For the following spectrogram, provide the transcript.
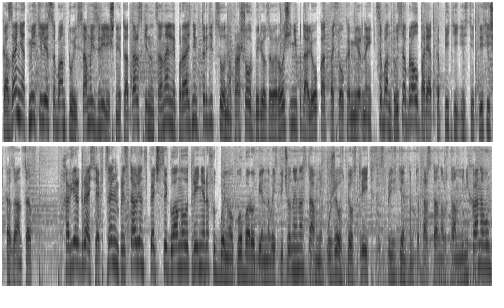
Казани отметили Сабантуй. Самый зрелищный татарский национальный праздник традиционно прошел в Березовой роще неподалеку от поселка Мирный. Сабантуй собрал порядка 50 тысяч казанцев. Хавьер Грасси официально представлен в качестве главного тренера футбольного клуба «Рубин». Новоиспеченный наставник уже успел встретиться с президентом Татарстана Рустамом Минихановым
